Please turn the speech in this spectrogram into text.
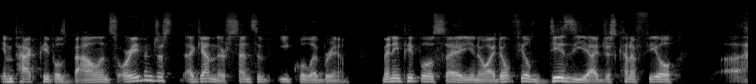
impact people's balance or even just, again, their sense of equilibrium. Many people say, you know, I don't feel dizzy. I just kind of feel, uh,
